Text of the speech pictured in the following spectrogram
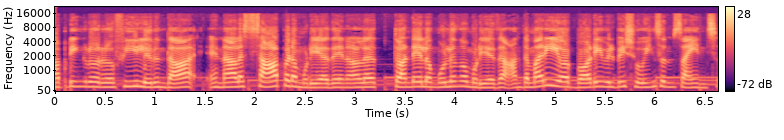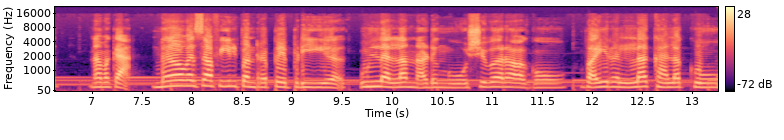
அப்படிங்கிற ஒரு ஃபீல் இருந்தால் என்னால் சாப்பிட முடியாது என்னால் தொண்டையில் முழுங்க முடியாது. அந்த மாதிரி your body will be showing some signs நமக்கு நர்வஸாக ஃபீல் பண்ணுறப்ப எப்படி உள்ளெல்லாம் நடுங்கும் ஷிவர் ஆகும் வயிறெல்லாம் கலக்கும்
